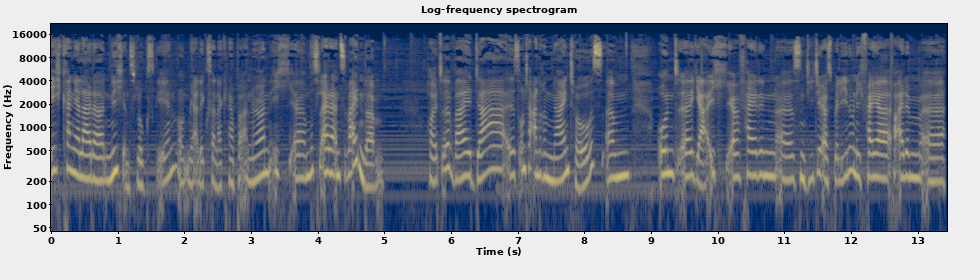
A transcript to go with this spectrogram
Ich kann ja leider nicht ins Lux gehen und mir Alexander Knappe anhören. Ich äh, muss leider ins Weidendamm heute, weil da ist unter anderem Nine Toes. Ähm, und äh, ja, ich äh, feiere den, äh, ist ein DJ aus Berlin und ich feiere vor allem äh,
